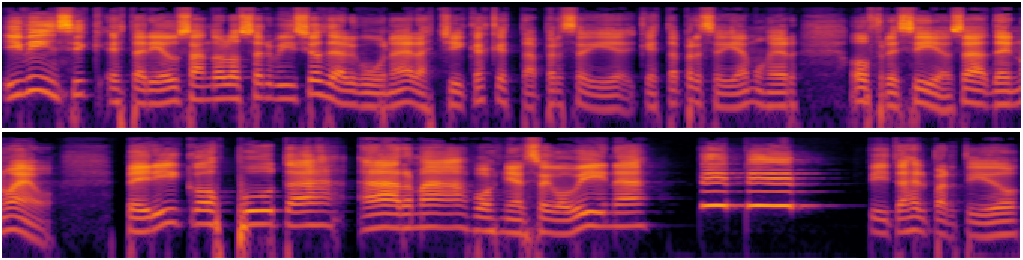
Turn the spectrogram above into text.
Y Vincic estaría usando los servicios de alguna de las chicas que, esta perseguida mujer ofrecía. O sea, de nuevo, pericos, putas, armas, Bosnia-Herzegovina, pitas del partido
